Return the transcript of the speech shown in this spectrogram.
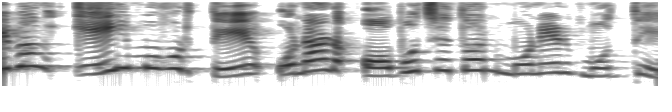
এবং এই মুহূর্তে ওনার অবচেতন মনের মধ্যে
